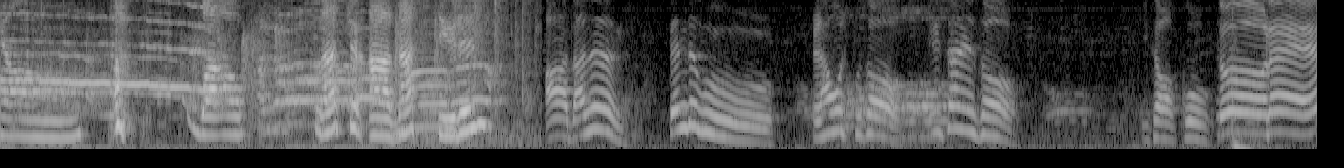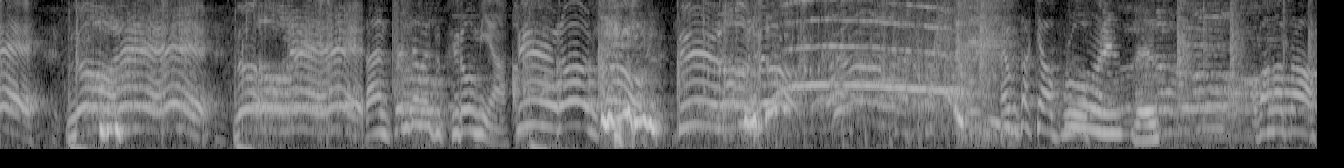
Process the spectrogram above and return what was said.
Young. wow. That's your, uh, that student? 아 나는 밴드부를 하고 싶어서 일산에서 이사 왔고 노래 노래 노래 난 밴드부에서 드럼이야. 드럼 드럼 잘 부탁해 앞으로. What is this? 아, 반갑다.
